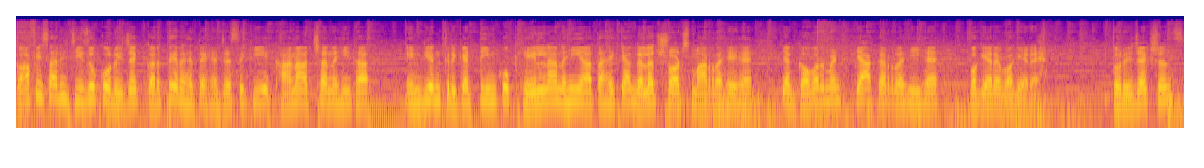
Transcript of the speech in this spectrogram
काफ़ी सारी चीज़ों को रिजेक्ट करते रहते हैं। जैसे कि ये खाना अच्छा नहीं था इंडियन क्रिकेट टीम को खेलना नहीं आता है, क्या गलत शॉट्स मार रहे हैं, या गवर्नमेंट क्या कर रही है, वगैरह वगैरह। तो रिजेक्शंस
